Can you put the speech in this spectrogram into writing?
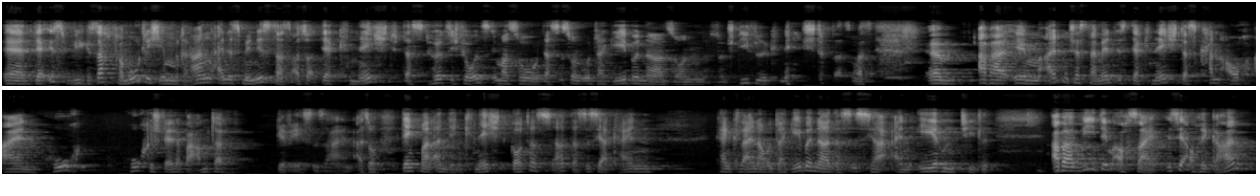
äh, der ist, wie gesagt, vermutlich im Rang eines Ministers. Also der Knecht, das hört sich für uns immer so, das ist so ein Untergebener, so ein, so ein Stiefelknecht oder sowas. Ähm, aber im Alten Testament ist der Knecht, das kann auch ein hoch, hochgestellter Beamter gewesen sein. Also denk mal an den Knecht Gottes, ja, das ist ja kein, kein kleiner Untergebener, das ist ja ein Ehrentitel. Aber wie dem auch sei, ist ja auch egal.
